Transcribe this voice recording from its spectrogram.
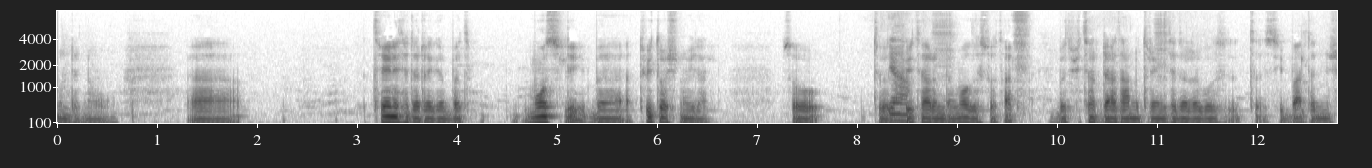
ምንድነው? train የተደረገበት mostly በ tweet ኦች ነው ይላል። ትዊተርን ደግሞ ገዝቶታል። በ Twitter data ነው train የተደረገው ሲባል ትንሽ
